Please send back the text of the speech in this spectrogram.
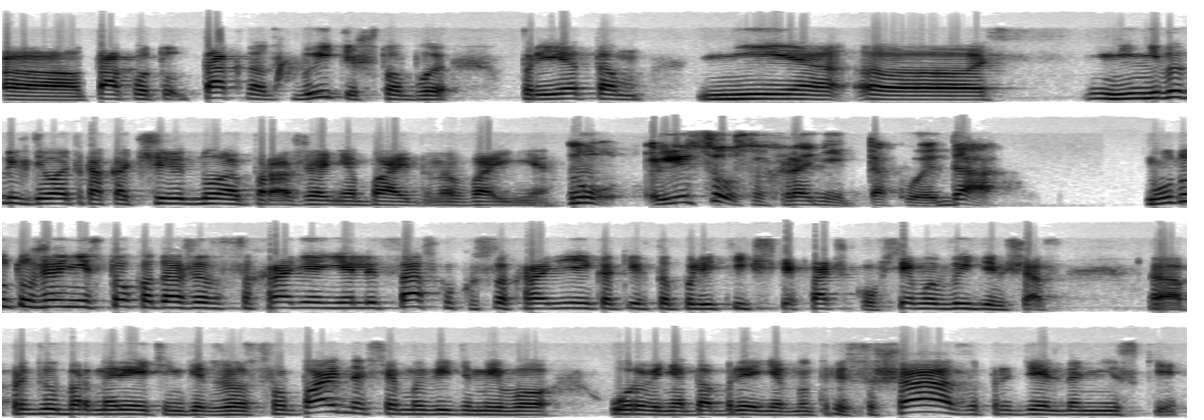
Э, так вот, так надо выйти, чтобы при этом не, э, не, не выглядело это как очередное поражение Байдена в войне. Ну, лицо сохранить такое, да. Ну, тут уже не столько даже сохранение лица, сколько сохранение каких-то политических очков. Все мы видим сейчас э, предвыборные рейтинги Джозефа Байдена, все мы видим его уровень одобрения внутри США запредельно низкий.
